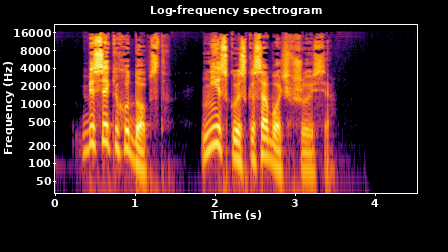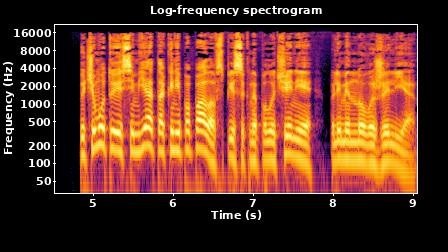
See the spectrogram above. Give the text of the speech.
— без всяких удобств, низкую, скособочившуюся. Почему-то ее семья так и не попала в список на получение племенного жилья.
